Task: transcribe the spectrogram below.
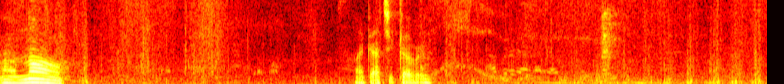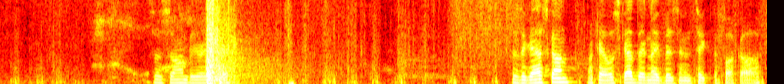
Oh no. I got you covered. There's a zombie right there. Is the gas gone? Okay, let's grab their night vision and take the fuck off.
